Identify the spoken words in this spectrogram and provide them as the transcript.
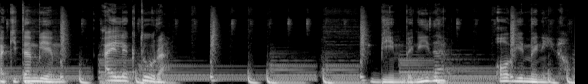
Aquí también hay lectura. Bienvenida o bienvenido.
